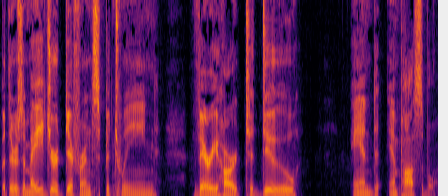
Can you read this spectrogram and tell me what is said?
But there's a major difference between very hard to do and impossible.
